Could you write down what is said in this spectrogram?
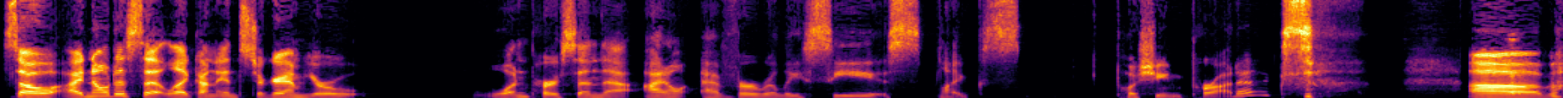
So I noticed that like on Instagram, you're one person that I don't ever really see like pushing products. um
